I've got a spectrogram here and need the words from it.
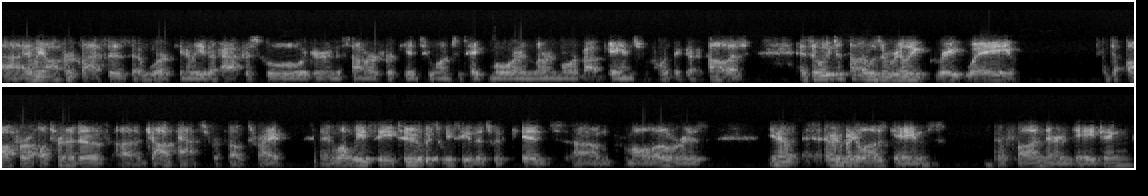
Uh, and we offer classes at work, you know, either after school or during the summer for kids who want to take more and learn more about games before they go to college. And so we just thought it was a really great way to offer alternative uh, job paths for folks, right? And what we see too is we see this with kids um, from all over is, you know, everybody loves games. They're fun, they're engaging.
